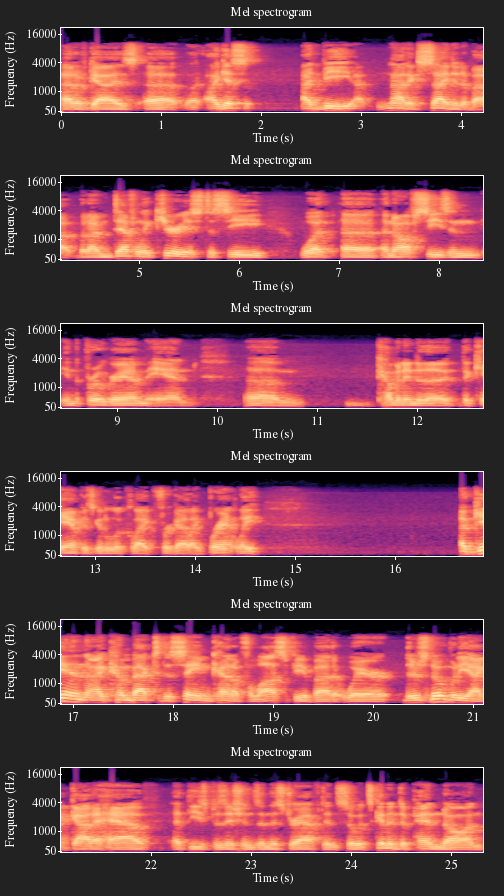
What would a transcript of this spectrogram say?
out of guys? Uh, I guess I'd be not excited about, but I'm definitely curious to see what uh, an off season in the program and um, coming into the, the camp is going to look like for a guy like Brantley. Again, I come back to the same kind of philosophy about it where there's nobody I got to have at these positions in this draft. And so it's going to depend on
